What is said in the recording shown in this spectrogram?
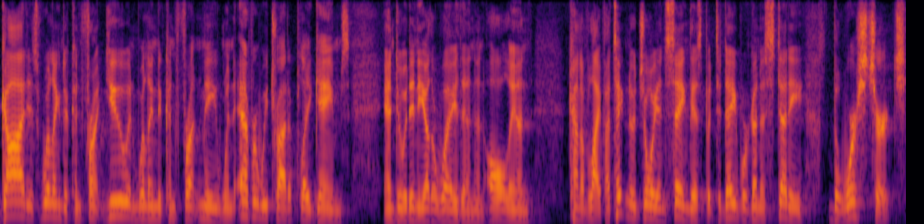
God is willing to confront you and willing to confront me whenever we try to play games and do it any other way than an all in kind of life. I take no joy in saying this, but today we're going to study the worst church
